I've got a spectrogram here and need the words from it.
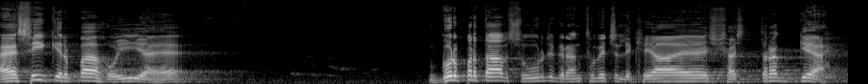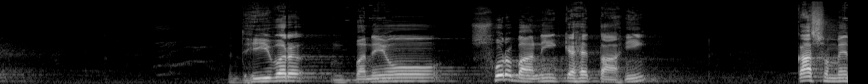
ਐਸੀ ਕਿਰਪਾ ਹੋਈ ਹੈ ਗੁਰਪ੍ਰਤਾਪ ਸੂਰਜ ਗ੍ਰੰਥ ਵਿੱਚ ਲਿਖਿਆ ਹੈ ਸ਼ਸਤਰਗ੍ਯ, ਧੀਵਰ ਬਨਿਓ ਸੁਰਬਾਨੀ ਕਹਿ ਤਾਹੀ ਕਸ ਮੈਂ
